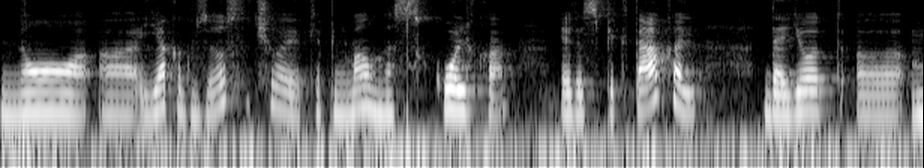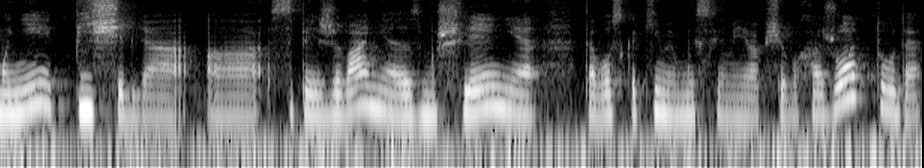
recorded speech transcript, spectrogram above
но э, я как взрослый человек, я понимала, насколько этот спектакль дает э, мне пищи для э, сопереживания, размышления того, с какими мыслями я вообще выхожу оттуда.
